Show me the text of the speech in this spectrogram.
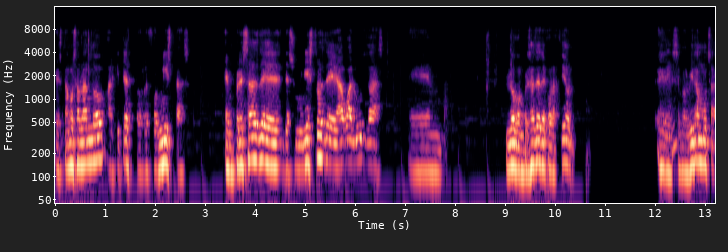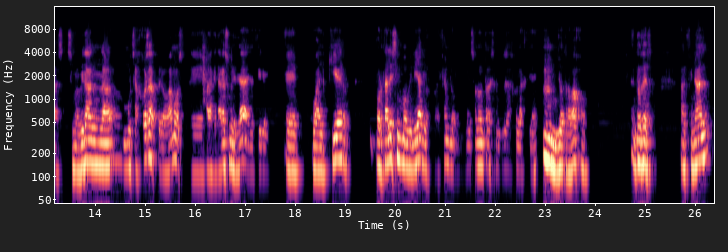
estamos hablando arquitectos, reformistas, empresas de, suministros de agua, luz, gas, em, luego empresas de decoración, eh, se me olvidan muchas, se me olvidan muchas cosas, pero vamos, eh, para que te hagas una idea, es decir, eh, cualquier portales inmobiliarios, por ejemplo, que también son otras empresas con las que yo trabajo. Entonces, al final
